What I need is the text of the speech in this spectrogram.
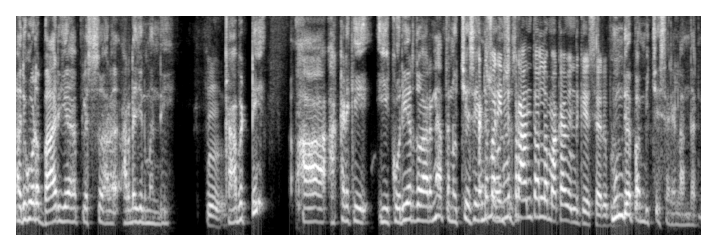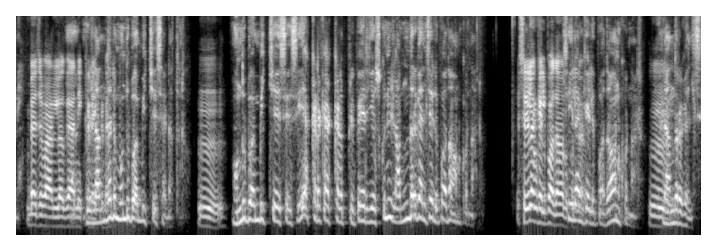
అది కూడా భార్య ప్లస్ అర అర డజన్ మంది. కాబట్టి ఆ అక్కడికి ఈ కొరియర్ ద్వారానే అతను వచ్చేసి ఇన్ని ప్రాంతాల్లో మకాం ఎందుకు వేశారు ఇప్పుడు? ముందే పంపించేశారు వీళ్ళందరినీ. బెజవాడలో కానీ? వీళ్ళందరినీ ముందు పంపించేశాడు అతను. ముందు పంపించేసేసి అక్కడికక్కడ ప్రిపేర్ చేసుకుని వీళ్ళందరూ కలిసి వెళ్ళిపోదాం అనుకున్నారు. శ్రీలంక వెళ్ళిపోదాం శ్రీలంక. వెళ్ళిపోదాం అనుకున్నారు. వీళ్ళందరూ కలిసి.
